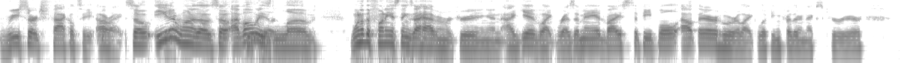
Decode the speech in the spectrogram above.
research faculty all right so either Yeah. one of those so i've always or. loved one of the funniest things i have in recruiting and i give like resume advice to people out there who are like looking for their next career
